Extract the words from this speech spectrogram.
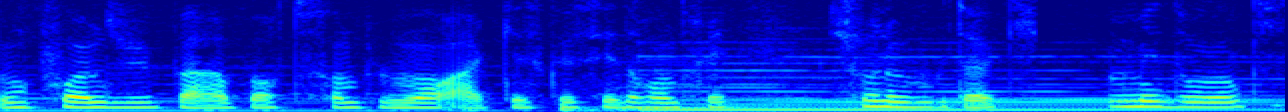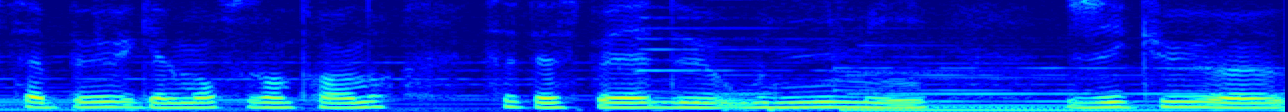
mon, point de vue par rapport tout simplement à qu'est-ce que c'est de rentrer sur le BookTok. Mais donc, ça peut également sous-entendre cet aspect de oui, mais j'ai que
